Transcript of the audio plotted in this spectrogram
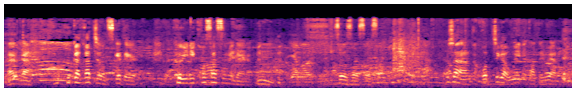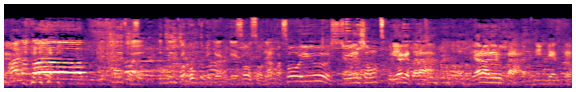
なんか付加価値をつけて食いに来さすみたいな、そうそうそうそう。そしたらなんかこっちが上に立てるやろみたいな。一日5組限定。そうそう。なんかそういうシチュエーションを作り上げたらやられるから人間って。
